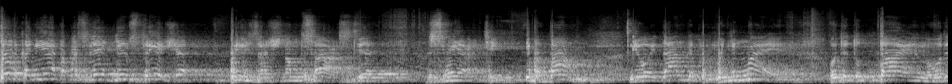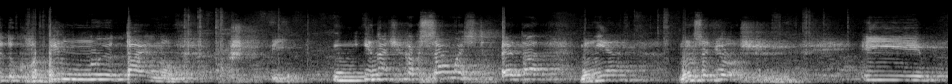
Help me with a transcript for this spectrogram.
только не эта последняя встреча в призрачном царстве смерти. Ибо там герой Данте понимает вот эту тайну, вот эту глубинную тайну. Иначе как самость это не назовешь. И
